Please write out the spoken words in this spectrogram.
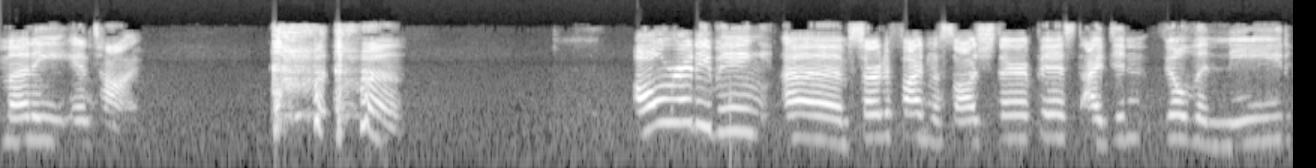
money and time. Already being um, certified massage therapist, I didn't feel the need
